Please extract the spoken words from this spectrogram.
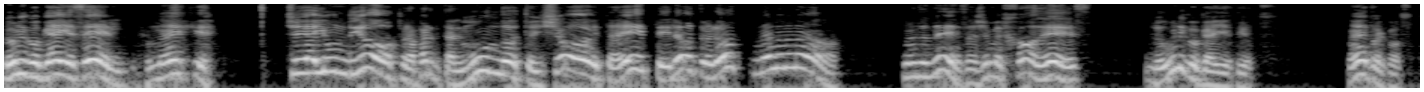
lo único que hay es Él. No es que, che, hay un Dios, pero aparte está el mundo, estoy yo, está este, el otro, el otro. No, no, no, no. ¿No entendés? Sea, me jode, es lo único que hay es Dios. No hay otra cosa.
